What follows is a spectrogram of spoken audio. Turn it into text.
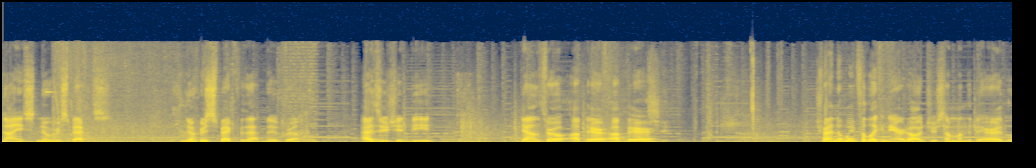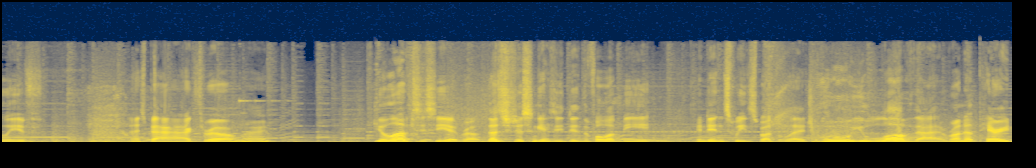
Nice. No respect. No respect for that move, bro. As you should be. Down throw, up air, up air. Trying to wait for like an air dodge or something on the bear, I believe. Nice back throw. Alright. You love to see it, bro. That's just in case he did the full up B and didn't sweet spot the ledge. Ooh, you love that. Run up, parry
